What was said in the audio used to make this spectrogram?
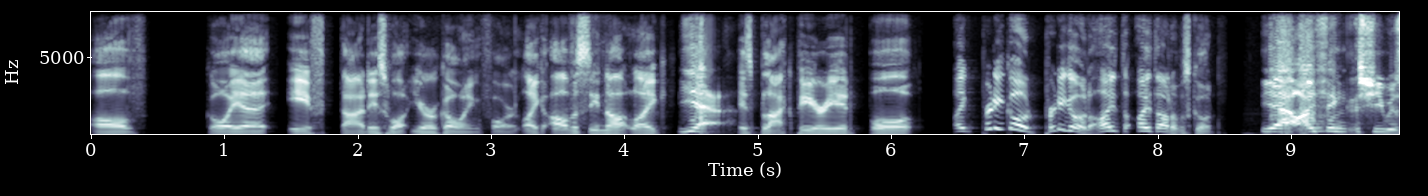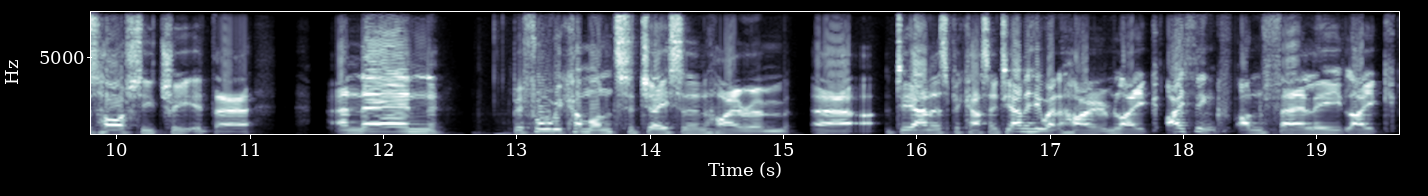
of Goya if that is what you're going for. Like, obviously not like yeah, his black period, but like pretty good, pretty good. I th- I thought it was good. Yeah, I think she was harshly treated there. And then before we come on to Jason and Hiram, uh, Deanna's Picasso. Deanna who went home, like I think unfairly. Like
